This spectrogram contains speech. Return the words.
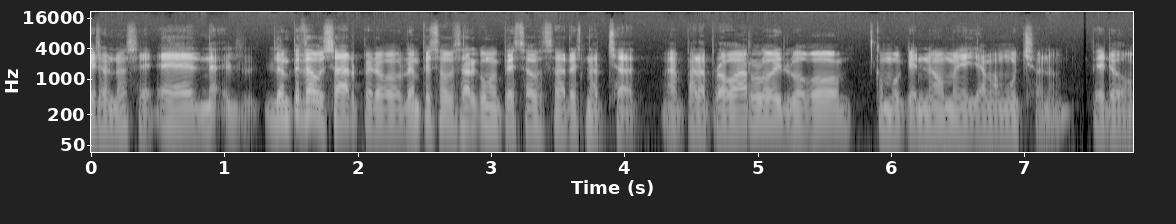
pero no sé. Eh, lo he empezado a usar, pero lo he empezado a usar como empecé a usar Snapchat, para probarlo y luego como que no me llama mucho, ¿no? Pero,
